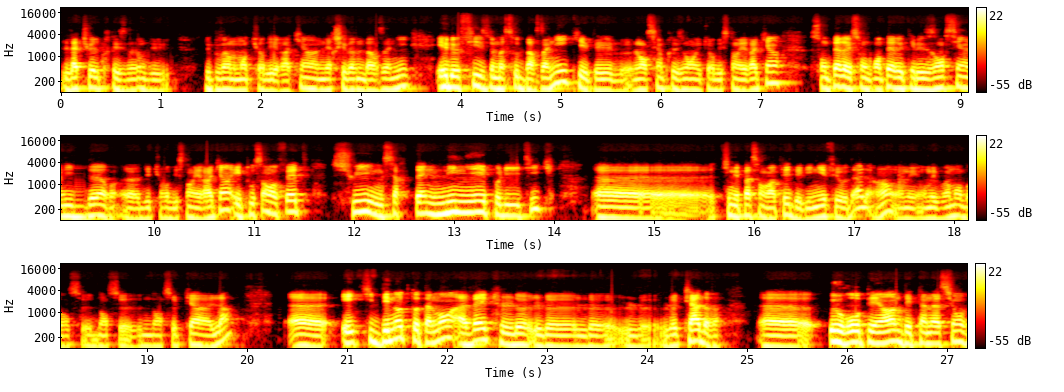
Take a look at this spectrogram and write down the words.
l'actuel président du, du gouvernement kurde irakien, Nershivan Barzani, et le fils de Massoud Barzani, qui était l'ancien président du Kurdistan irakien. Son père et son grand-père étaient les anciens leaders euh, du Kurdistan irakien, et tout ça, en fait, suit une certaine lignée politique euh, qui n'est pas sans rappeler des lignées féodales. Hein. on, est, on est vraiment dans ce, dans ce, dans ce cas-là. Euh, et qui dénote totalement avec le, le, le, le cadre euh, européen d'État-nation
